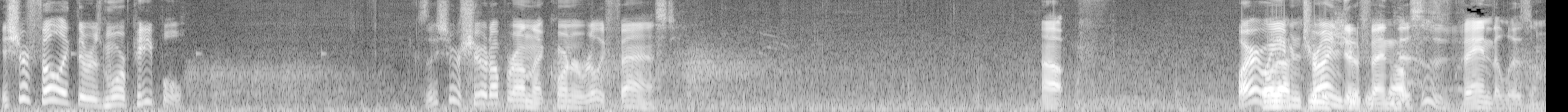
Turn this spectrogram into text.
It sure felt like there was more people. Cause they sure showed up around that corner really fast. Oh. Why are Well, we even trying to defend this? This is vandalism.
